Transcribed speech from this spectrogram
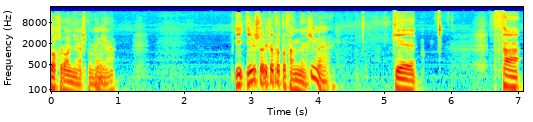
8 χρόνια, ας πούμε, 9. Ε, Είναι ιστορικά πρωτοφανές. Ναι. Και θα,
